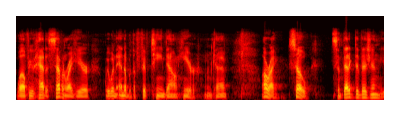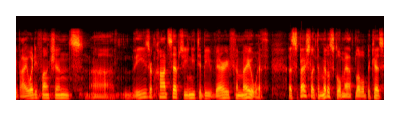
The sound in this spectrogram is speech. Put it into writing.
Well, if you had a 7 right here, we wouldn't end up with a 15 down here, okay? All right, so synthetic division, evaluating functions, uh, these are concepts you need to be very familiar with, especially at the middle school math level because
